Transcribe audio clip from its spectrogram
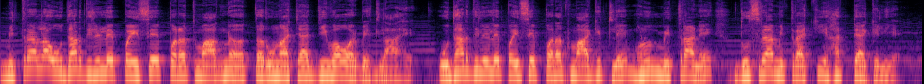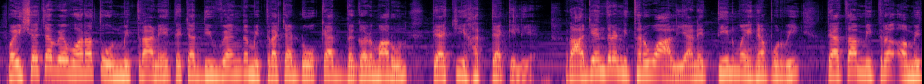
मित्राला उधार दिलेले पैसे परत मागणं तरुणाच्या जीवावर बेतलं आहे. उधार दिलेले पैसे परत मागितले म्हणून मित्राने दुसऱ्या मित्राची हत्या केली आहे. पैशाच्या व्यवहारातून मित्राने त्याच्या दिव्यांग मित्राच्या डोक्यात दगड मारून त्याची हत्या केली आहे. राजेंद्र निथरवाल याने तीन महिन्यापूर्वी त्याचा मित्र अमित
